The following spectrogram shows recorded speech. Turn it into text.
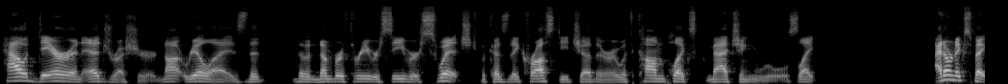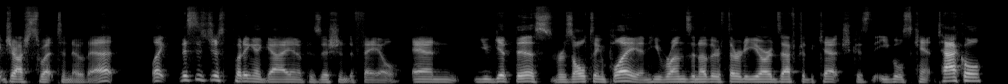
how dare an edge rusher not realize that the number three receiver switched because they crossed each other with complex matching rules? Like, I don't expect Josh Sweat to know that. Like this is just putting a guy in a position to fail, and you get this resulting play, and he runs another 30 yards after the catch because the Eagles can't tackle,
